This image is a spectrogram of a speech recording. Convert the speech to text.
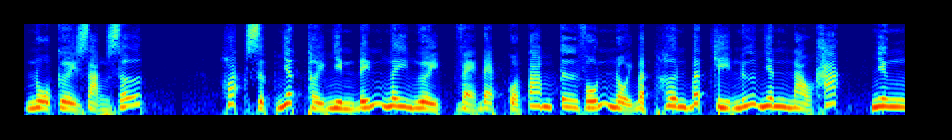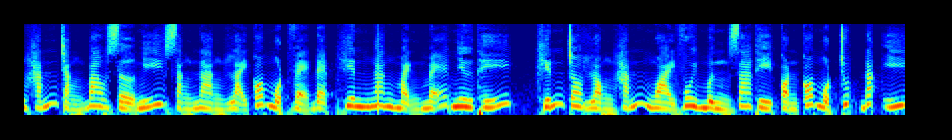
nụ cười rạng rỡ, Hoác sực nhất thời nhìn đến ngây người, vẻ đẹp của tam tư vốn nổi bật hơn bất kỳ nữ nhân nào khác. Nhưng hắn chẳng bao giờ nghĩ rằng nàng lại có một vẻ đẹp hiên ngang mạnh mẽ như thế, khiến cho lòng hắn ngoài vui mừng ra thì còn có một chút đắc ý.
